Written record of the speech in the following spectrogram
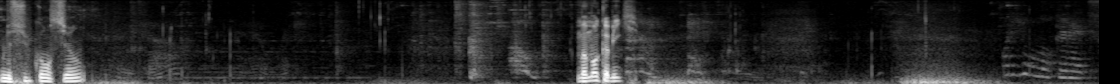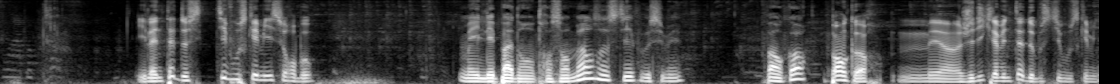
le subconscient. Moment comique. Il a une tête de Steve Buscemi, ce robot. Mais il n'est pas dans Transformers, Steve Buscemi? Pas encore? Pas encore, mais euh, j'ai dit qu'il avait une tête de Steve Buscemi.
